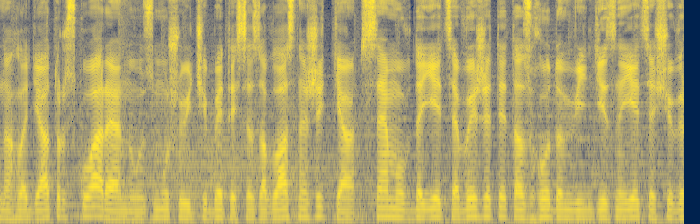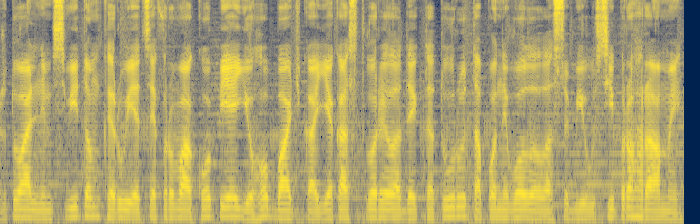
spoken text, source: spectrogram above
на гладіаторську арену, змушуючи битися за власне життя. Сему вдається вижити, та згодом він дізнається, що віртуальним світом керує цифрова копія його батька, яка створила диктатуру та поневолила собі усі програми.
